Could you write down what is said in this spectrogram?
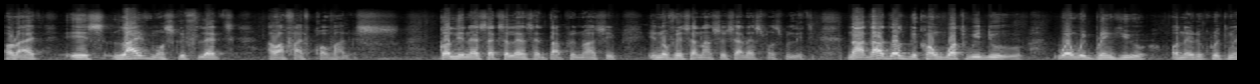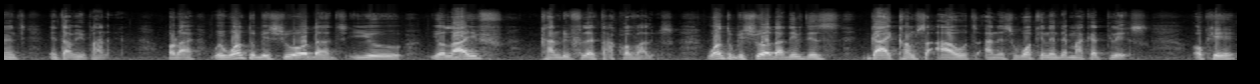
all right, is life must reflect our five core values. Godliness, excellence, entrepreneurship, innovation, and social responsibility. Now, that does become what we do when we bring you on a recruitment interview panel. All right, we want to be sure that you, your life can reflect our core values want to be sure that if this guy comes out and is working in the marketplace, okay,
